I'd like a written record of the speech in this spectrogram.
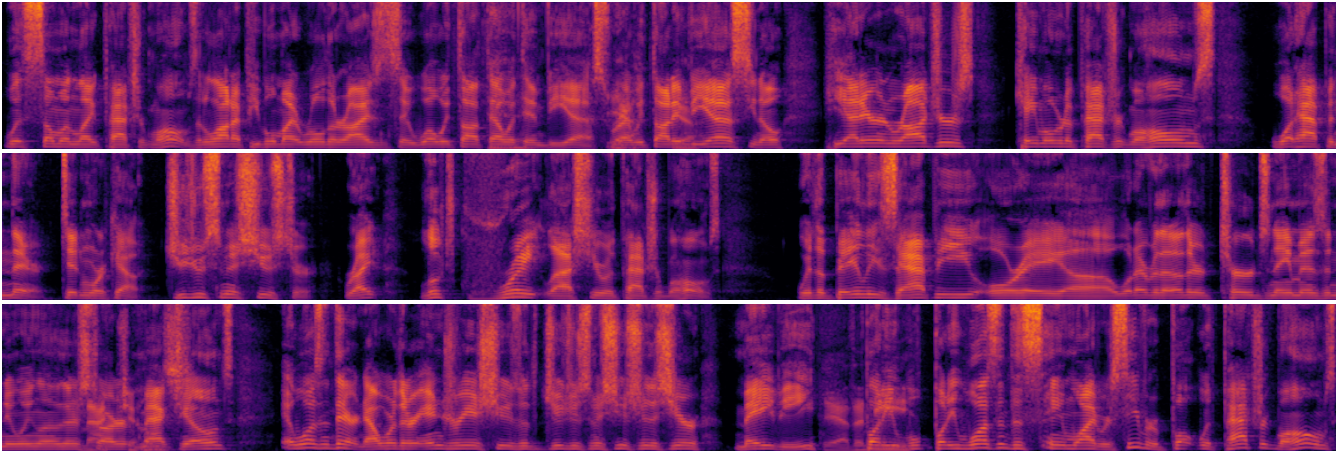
with someone like Patrick Mahomes? And a lot of people might roll their eyes and say, well, we thought that with MVS, right? Yeah, we thought yeah. MVS, you know, he had Aaron Rodgers, came over to Patrick Mahomes. What happened there? Didn't work out. Juju Smith Schuster, right? Looked great last year with Patrick Mahomes. With a Bailey Zappe or a uh, whatever that other turd's name is in New England, their starter, Mac Jones. It wasn't there. Now, were there injury issues with Juju Smith Schuster this year? Maybe. Yeah, but he but he wasn't the same wide receiver. But with Patrick Mahomes,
